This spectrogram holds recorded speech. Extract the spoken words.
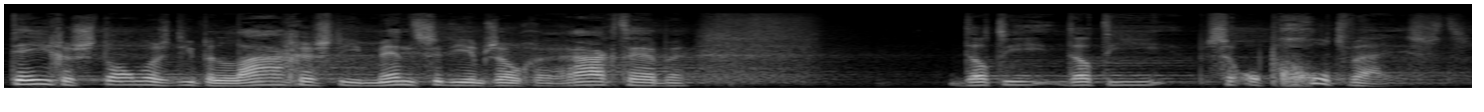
tegenstanders, die belagers, die mensen die hem zo geraakt hebben, dat hij, dat hij ze op God wijst.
